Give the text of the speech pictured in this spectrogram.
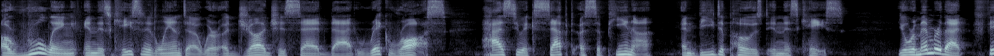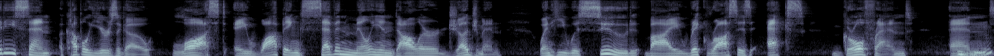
a ruling in this case in Atlanta where a judge has said that Rick Ross has to accept a subpoena and be deposed in this case. You'll remember that 50 Cent a couple years ago lost a whopping $7 million judgment when he was sued by Rick Ross's ex girlfriend, and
